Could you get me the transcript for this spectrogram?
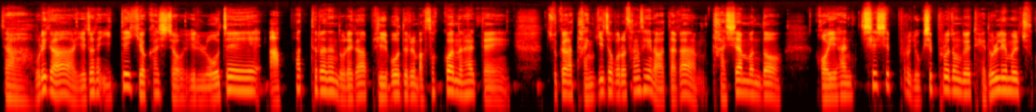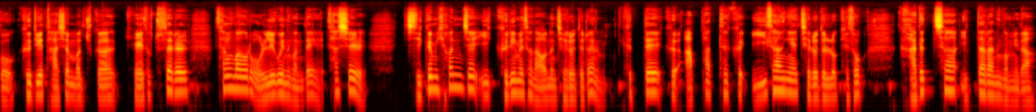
자 우리가 예전에 이때 기억하시죠? 이 로제의 아파트라는 노래가 빌보드를 막 석권을 할 때 주가가 단기적으로 상승이 나왔다가 다시 한 번 더 거의 한 70% 60% 정도의 되돌림을 주고 그 뒤에 다시 한번 주가가 계속 추세를 상방으로 올리고 있는 건데 사실 지금 현재 이 그림에서 나오는 재료들은 그때 그 아파트 그 이상의 재료들로 계속 가득 차 있다라는 겁니다.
